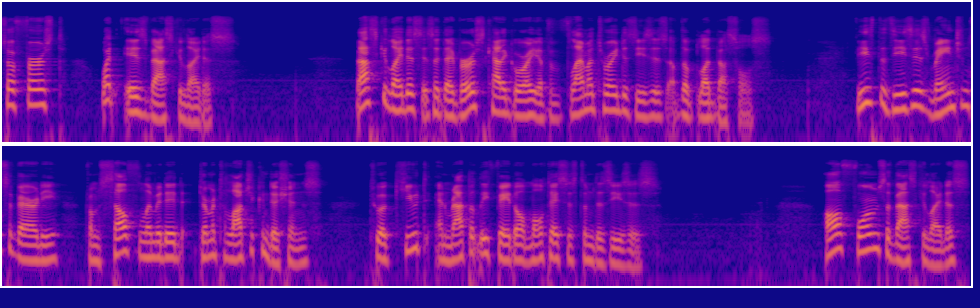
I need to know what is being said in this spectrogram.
So first, what is vasculitis? Vasculitis is a diverse category of inflammatory diseases of the blood vessels. These diseases range in severity from self-limited dermatologic conditions to acute and rapidly fatal multisystem diseases. All forms of vasculitis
